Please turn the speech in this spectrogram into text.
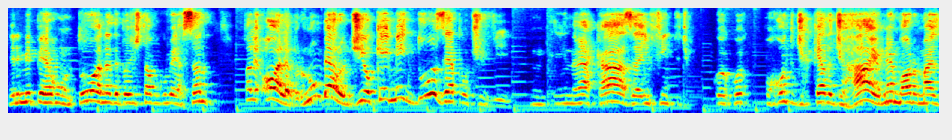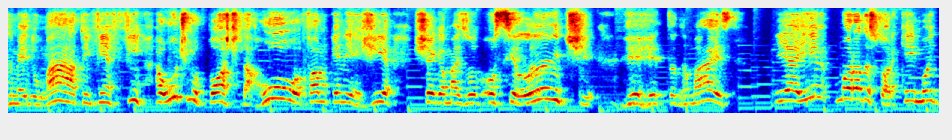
ele me perguntou, né? Depois a gente estava conversando. Falei, olha, Bruno, um belo dia eu queimei duas Apple TV na minha casa, enfim, por, conta de queda de raio, né? Moro mais no meio do mato, enfim, enfim, é o último poste da rua, falam que a energia chega mais oscilante e, e tudo mais. E aí, moral da história, queimou,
